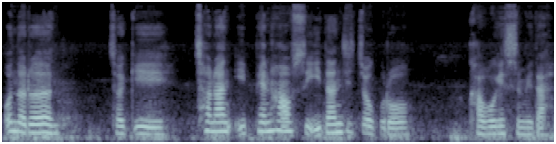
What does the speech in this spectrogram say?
오늘은 저기 천안 이펜하우스 2단지 쪽으로 가보겠습니다.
